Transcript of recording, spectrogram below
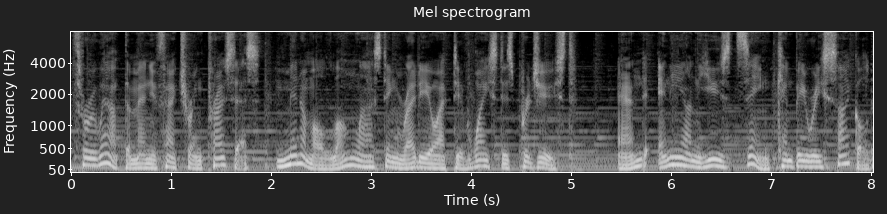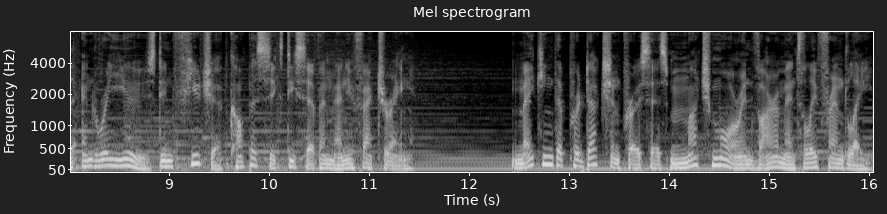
Throughout the manufacturing process, minimal long-lasting radioactive waste is produced, and any unused zinc can be recycled and reused in future copper-67 manufacturing, making the production process much more environmentally friendly.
